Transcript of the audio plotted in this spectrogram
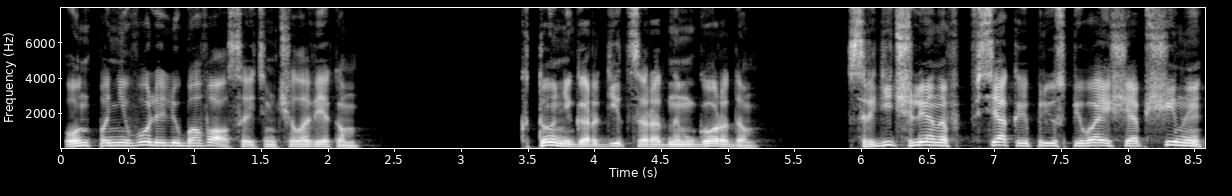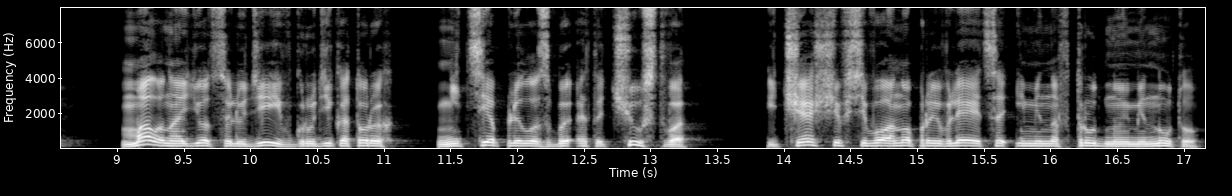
Он поневоле любовался этим человеком. Кто не гордится родным городом? Среди членов всякой преуспевающей общины мало найдется людей, в груди которых не теплилось бы это чувство — и чаще всего оно проявляется именно в трудную минуту.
